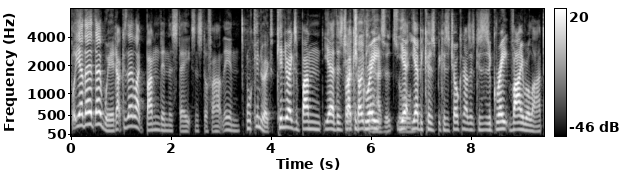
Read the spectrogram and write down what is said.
But yeah, they're they're weird because they're like banned in the states and stuff, aren't they? And Well, Kinder eggs. Kinder eggs are banned. Yeah, there's Cho- like a great hazards, yeah yeah because because of choking hazards because there's a great viral ad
